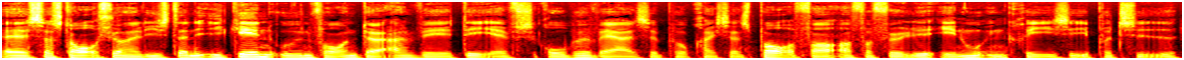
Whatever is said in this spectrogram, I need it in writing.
øh, så står journalisterne igen uden foran døren ved DF's gruppeværelse på Christiansborg for at forfølge endnu en krise i partiet.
